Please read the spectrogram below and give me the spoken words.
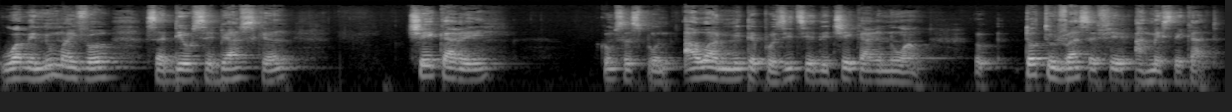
oameni nu mai vor să deosebească cei care, cum să spun, au o anumită poziție de cei care nu au. Totul va să fie amestecat.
